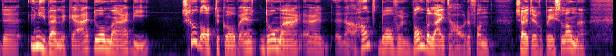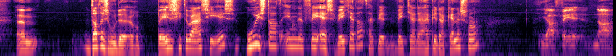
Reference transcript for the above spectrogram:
de Unie bij elkaar door maar die schulden op te kopen en door maar uh, de hand boven wanbeleid te houden van Zuid-Europese landen. Um, dat is hoe de Europese situatie is. Hoe is dat in de VS? Weet jij dat? Heb je, weet jij daar, heb je daar kennis van? Ja, v nou,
